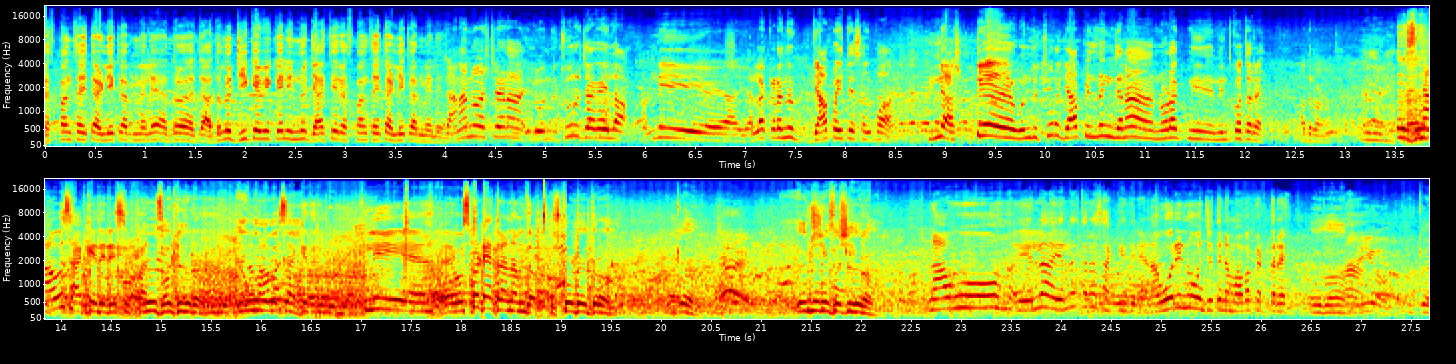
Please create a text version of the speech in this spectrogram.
ರೆಸ್ಪಾನ್ಸ್ ಐತೆ ಹಳ್ಳಿಕರ್ ಮೇಲೆ. ಅದ್ರ ಅದರಲ್ಲೂ ಜಿ ಕೆ ವಿ ಕೆಲಿ ಇನ್ನೂ ಜಾಸ್ತಿ ರೆಸ್ಪಾನ್ಸ್ ಐತೆ ಹಳ್ಳಿಕರ್ ಮೇಲೆ. ಜನನೂ ಅಷ್ಟೇ ಅಣ್ಣ ಇಲ್ಲಿ ಒಂದು ಚೂರು ಜಾಗ ಇಲ್ಲ. ಅಲ್ಲಿ ಎಲ್ಲ ಕಡೆನೂ ಗ್ಯಾಪ್ ಐತೆ ಸ್ವಲ್ಪ. ಇಲ್ಲಿ ಅಷ್ಟೇ ಒಂದು ಚೂರು ಗ್ಯಾಪ್ ಇಲ್ದಂಗೆ ಜನ ನೋಡಕ್ ನಿಂತ್ಕೋತಾರೆ. ಅದ್ರ ನಾವು ಸಾಕಿದಿರಿ ಸೂಪರ್ ನೀವು ಸಾಕಿದ್ದೀರಾ? ಮಾವ ಸಾಕಿದ್ರು ಇಲ್ಲಿ ಹೊಸಕೋಟೆ ಹತ್ರ ನಮ್ದು. ಹೊಸಕೋಟೆ ಹತ್ರ? ಓಕೆ. ಏನು ಜನ ಸಾಕಿದ್ದೀರಾ? ನಾವು ಎಲ್ಲ ಎಲ್ಲ ಒಂದು ಜೊತೆ ನಮ್ಮ ಅವ ಕಟ್ತಾರೆ. ಹೌದಾ? ಓಕೆ.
